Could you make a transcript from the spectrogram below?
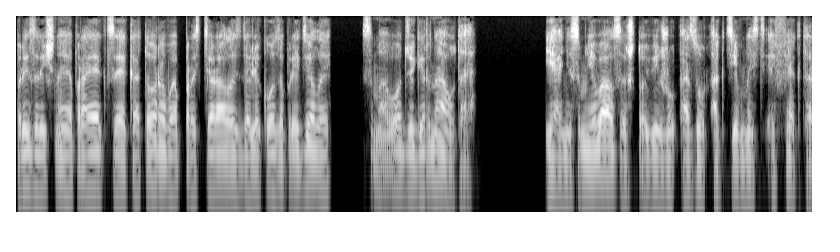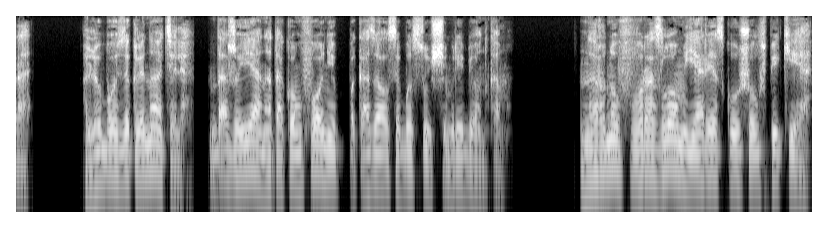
призрачная проекция которого простиралась далеко за пределы самого Джаггернаута. Я не сомневался, что вижу азур-активность эффектора. Любой заклинатель, даже я на таком фоне показался бы сущим ребенком. Нырнув в разлом, я резко ушел в пике,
